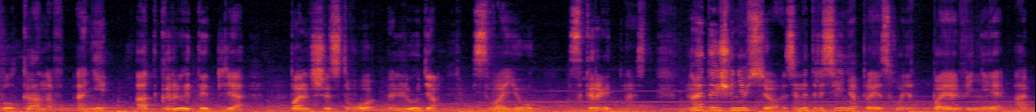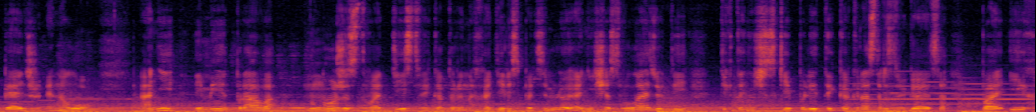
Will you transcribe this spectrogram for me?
вулканов. Они открыты для большинства людям свою скрытность. Но это еще не все. Землетрясения происходят по вине, опять же, НЛО. Они имеют право множество действий, которые находились под землей, они сейчас вылазят, и тектонические плиты как раз раздвигаются по их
